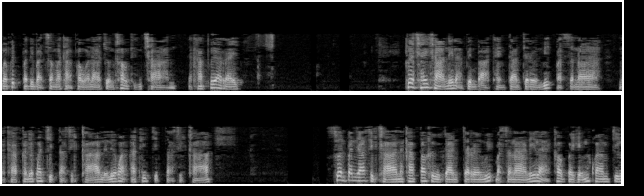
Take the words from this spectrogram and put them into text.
ประพฤติปฏิบัติสมถะภาวนาจนเข้าถึงฌานนะครับ เพื่ออะไร เพื่อใช้ฌานนี่แหละเป็นบาตแห่งการเจริญวิปัสสนานะครับเขาเรียกว่าจิตตสิกขาหรือเรียกว่าอธิจิตตสิกขา ส่วนปัญญาสิกขานะครับ ก็คือการเจริญวิปัสสนานี่แหละเข้าไปเห็นความจริง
